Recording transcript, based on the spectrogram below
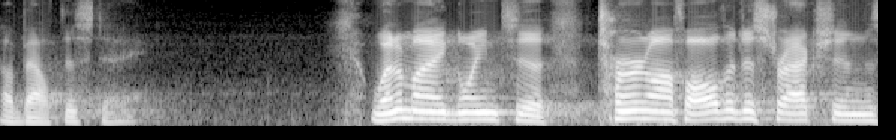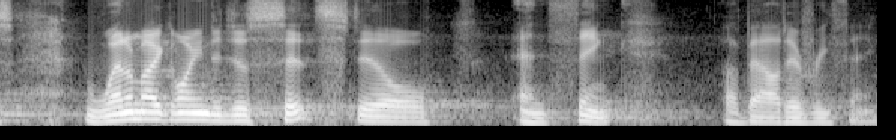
about this day? When am I going to turn off all the distractions? When am I going to just sit still and think about everything?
